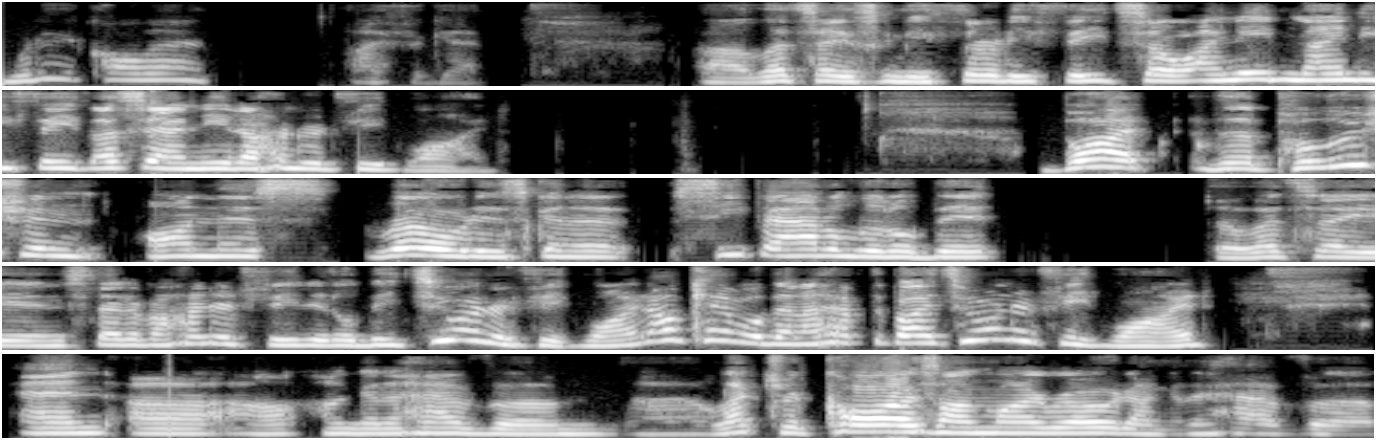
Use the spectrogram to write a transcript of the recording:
what do you call that? I forget. Uh, let's say it's going to be 30 feet. So I need 90 feet. Let's say I need 100 feet wide. But the pollution on this road is going to seep out a little bit so let's say instead of 100 feet, it'll be 200 feet wide. Okay, well, then I have to buy 200 feet wide and uh, I'm going to have um, uh, electric cars on my road. I'm going to have uh,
